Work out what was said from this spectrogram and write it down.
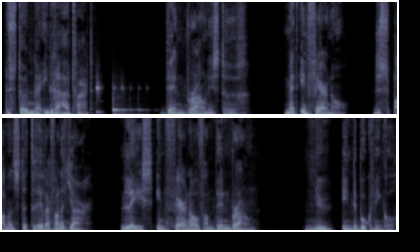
de steun bij iedere uitvaart. Dan Brown is terug. Met Inferno, de spannendste thriller van het jaar. Lees Inferno van Dan Brown. Nu in de boekwinkel.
